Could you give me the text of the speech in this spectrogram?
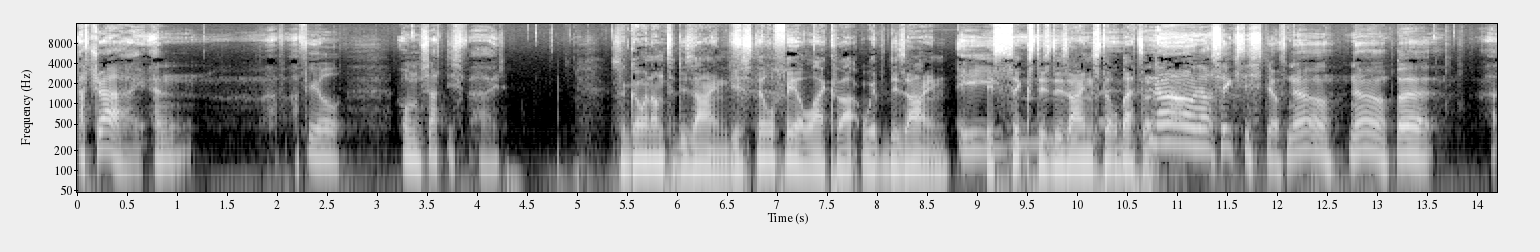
I try, and I, I feel unsatisfied. So going on to design, do you still feel like that with design? Is 60s design still better? No, not sixties stuff. No, no. But uh,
